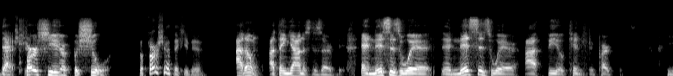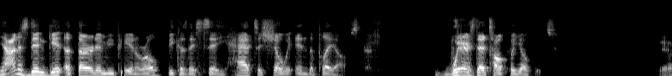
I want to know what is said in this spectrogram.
that first year for sure. The first year I think he did. I don't. I think Giannis deserved it. And this is where and this is where I feel Kendrick Perkins. Giannis didn't get a third MVP in a row because they said he had to show it in the playoffs. Where's that talk for Jokic? Yeah.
